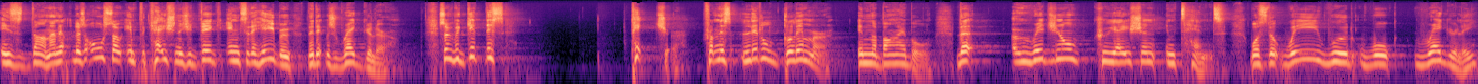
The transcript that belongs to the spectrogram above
is done. And there's also implication as you dig into the Hebrew that it was regular. So we get this picture from this little glimmer in the Bible that original creation intent was that we would walk regularly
